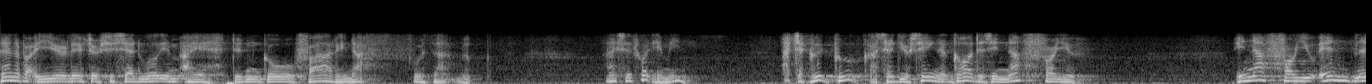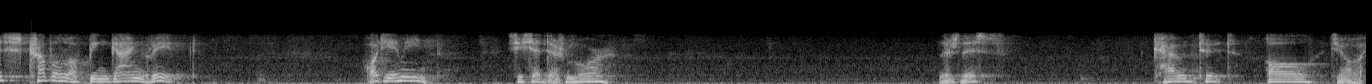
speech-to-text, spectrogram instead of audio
Then, about a year later, she said, William, I didn't go far enough with that book. I said, What do you mean? That's a good book. I said, You're saying that God is enough for you. Enough for you in this trouble of being gang raped. What do you mean? She said, There's more. There's this. Count it all joy.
